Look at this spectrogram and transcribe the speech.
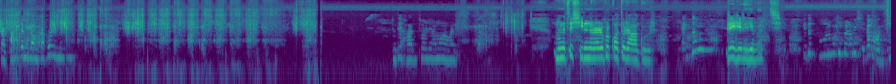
তার জন্য তো আমি লঙ্কা হইনি যদি হাত জ্বলে আমার। মনে হচ্ছে শিলনোড়ার উপর কত রাগ ওর। একদম। রেগে রেগে পাচ্ছি কিন্তু তুলবো কি করে আমি সেটা ভাবছি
